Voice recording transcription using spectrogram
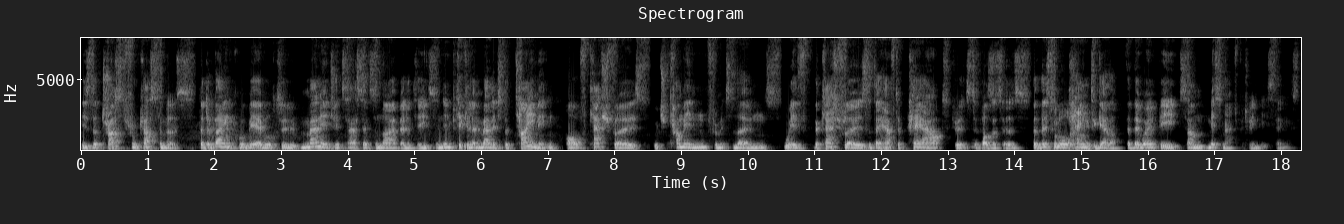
is the trust from customers that a bank will be able to manage its assets and liabilities, and in particular, manage the timing of cash flows which come in from its loans with the cash flows that they have to pay out to its depositors, that this will all hang together, that there won't be some mismatch between these things.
